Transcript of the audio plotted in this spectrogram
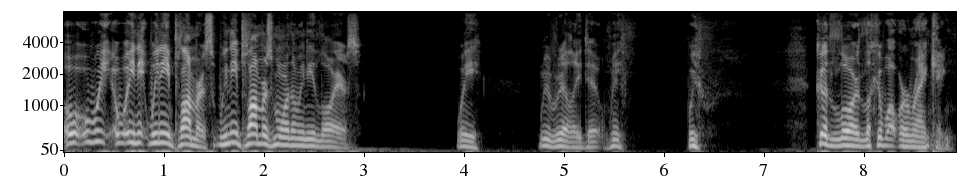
We we need, we need plumbers. We need plumbers more than we need lawyers. We we really do. We we. Good lord, look at what we're ranking.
